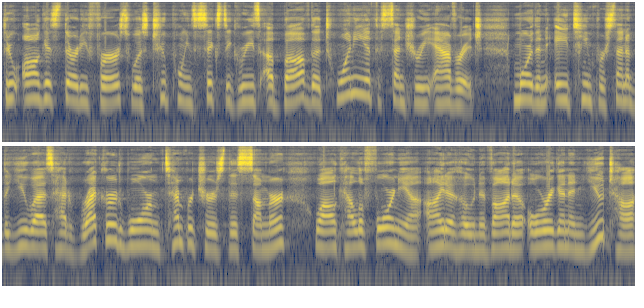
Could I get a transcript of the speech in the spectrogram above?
through August 31st was 2.6 degrees above the 20th century average. More than 18% of the U.S. had record warm temperatures this summer, while California, Idaho, Nevada, Oregon, and Utah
